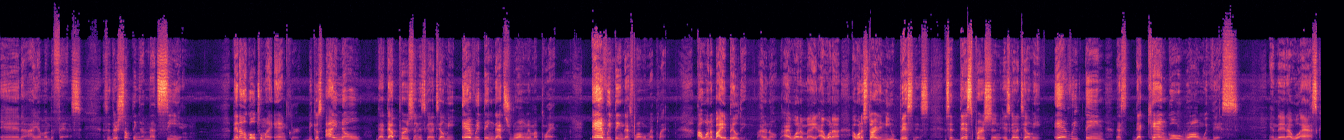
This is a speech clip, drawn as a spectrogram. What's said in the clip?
and I am on the fence. I said, there's something I'm not seeing. Then I'll go to my anchor because I know that that person is going to tell me everything that's wrong with my plan. Everything that's wrong with my plan. I want to buy a building. I don't know. I want to I want to I want to start a new business. I said this person is going to tell me everything that's that can go wrong with this. And then I will ask,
